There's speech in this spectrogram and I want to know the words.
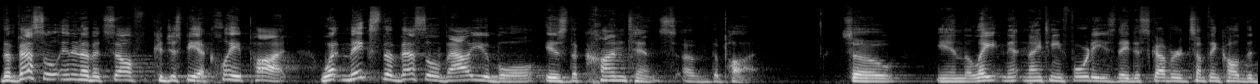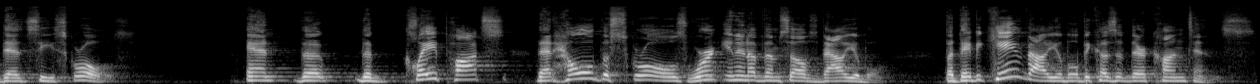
the vessel in and of itself could just be a clay pot. What makes the vessel valuable is the contents of the pot. So, in the late 1940s, they discovered something called the Dead Sea Scrolls. And the, the clay pots that held the scrolls weren't in and of themselves valuable, but they became valuable because of their contents.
